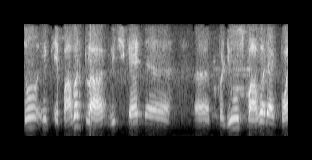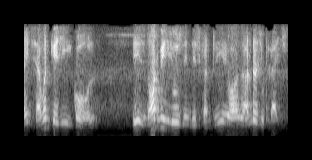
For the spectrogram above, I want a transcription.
So if a power plant which can uh, uh, produce power at 0.7 kg coal is not being used in this country or underutilized.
